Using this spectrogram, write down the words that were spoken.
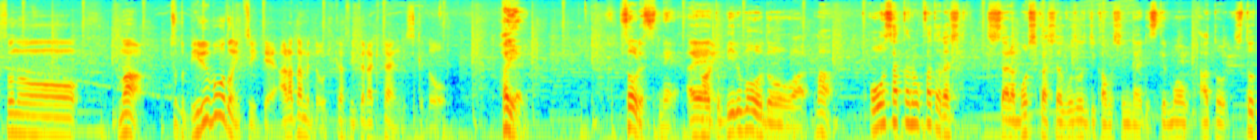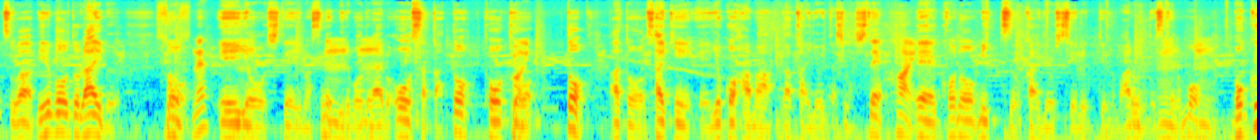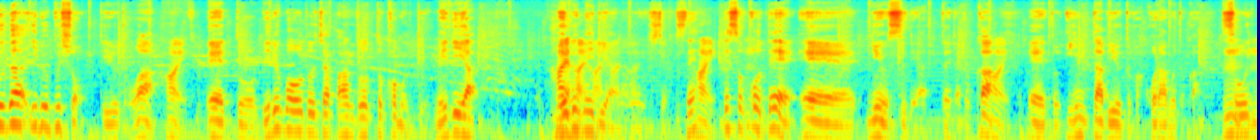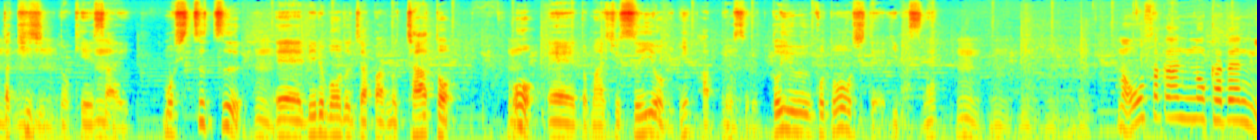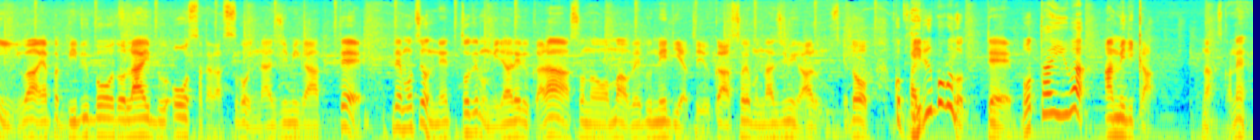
そのまあちょっとビルボードについて改めてお聞かせいただきたいんですけど。はいはい。そうですね。えっ、はいと、ビルボードは、まあ、大阪の方でしたらもしかしたらご存知かもしれないですけども、あと一つはビルボードライブの営業をしていますね。うんビルボードライブ大阪と東京はいと、あと最近、えー横浜が開業いたしまして、はい。えーこの3つを開業しているっていうのもあるんですけども、うんうん。僕がいる部署っていうのは、はい。えっ、と、ビルボードジャパン .com っていうメディア、ウェブメディアの運営してるんですね。はい。でそこで、えーニュースであったりだとか、はい。えー、とインタビューとかコラムとか、うんそういった記事の掲載もしつつ、うん。えービルボードジャパンのチャートを、えー、と毎週水曜日に発表するということをしていますね。うんうんうんうんうん。まあ、大阪の方にはやっぱビルボードライブ大阪がすごい馴染みがあってでもちろんネットでも見られるからその、まあ、ウェブメディアというかそれも馴染みがあるんですけどこビルボードって母体はアメリカなんですかね？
